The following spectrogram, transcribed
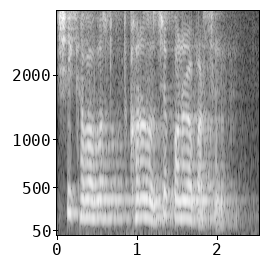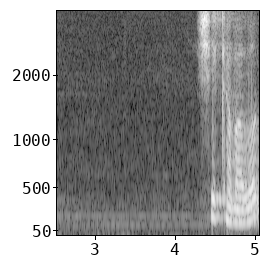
শিক্ষা বাবদ খরচ হচ্ছে পনেরো পার্সেন্ট শিক্ষা বাবদ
